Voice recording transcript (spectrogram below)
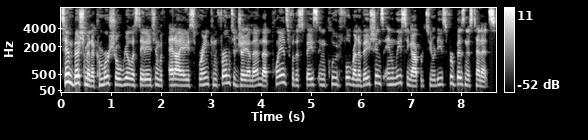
Tim Bishman, a commercial real estate agent with NAI Spring, confirmed to JMN that plans for the space include full renovations and leasing opportunities for business tenants.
